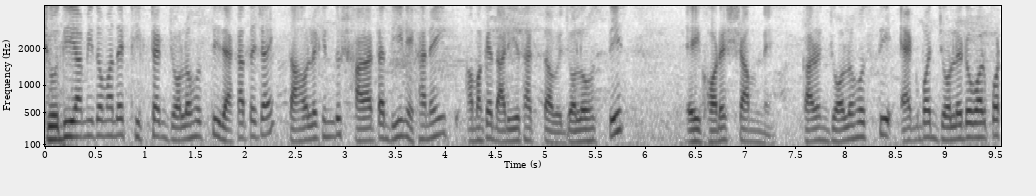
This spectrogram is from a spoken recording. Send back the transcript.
যদি আমি তোমাদের ঠিকঠাক জলহস্তি দেখাতে চাই, তাহলে কিন্তু সারাটা দিন এখানেই আমাকে দাঁড়িয়ে থাকতে হবে জলহস্তির এই ঘরের সামনে। কারণ জলহস্তি একবার জলে ডোবার পর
